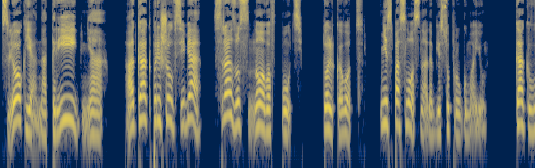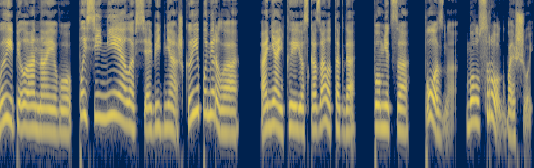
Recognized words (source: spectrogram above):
Слег я на три дня. А как пришел в себя, сразу снова в путь. Только вот не спасло снадобье супругу мою. Как выпила она его, посинела вся бедняжка и померла. А нянька ее сказала тогда, помнится, поздно, мол, срок большой.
